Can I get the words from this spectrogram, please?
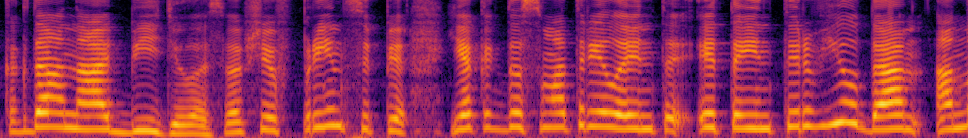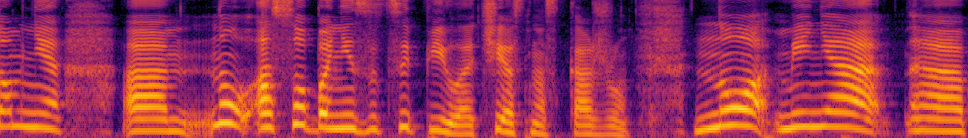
когда она обиделась, вообще, в принципе, я когда смотрела это интервью, да, оно мне, а, ну, особо не зацепило, честно скажу. Но меня, а,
